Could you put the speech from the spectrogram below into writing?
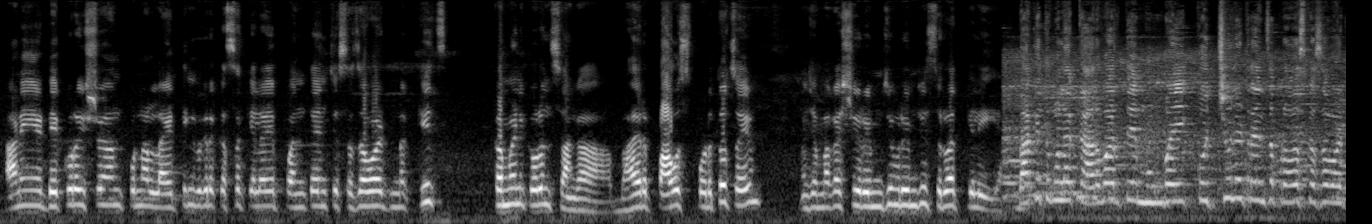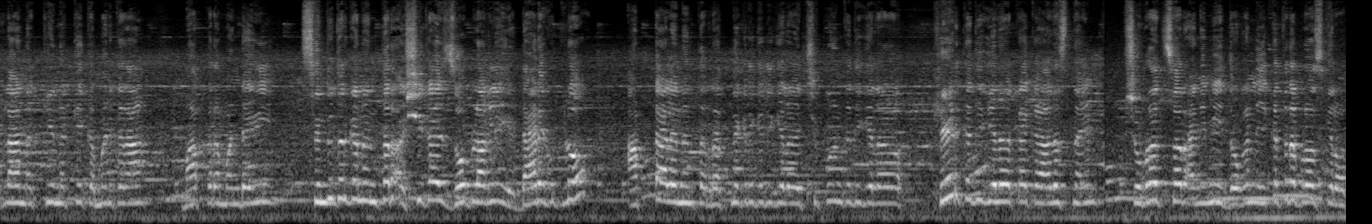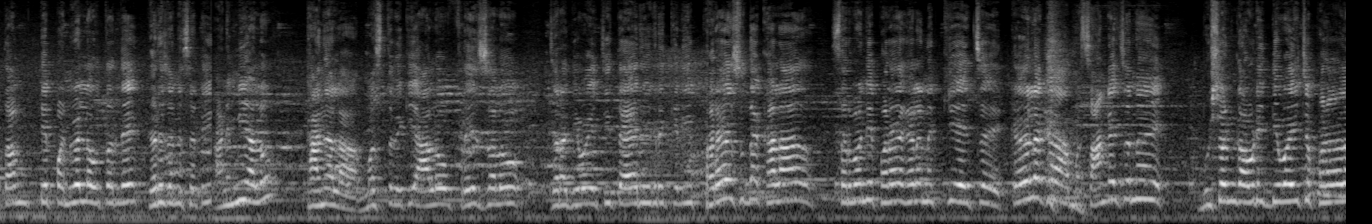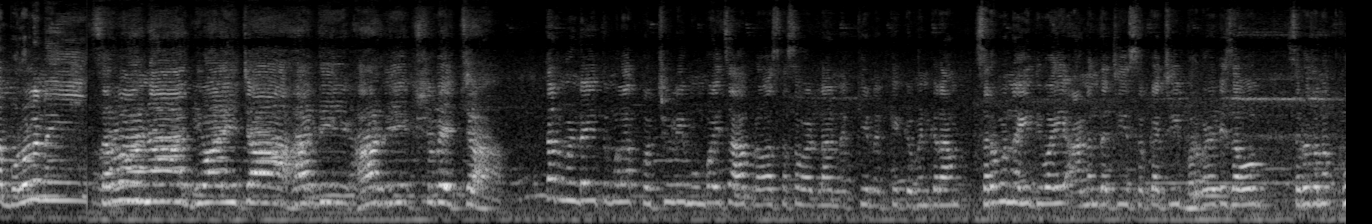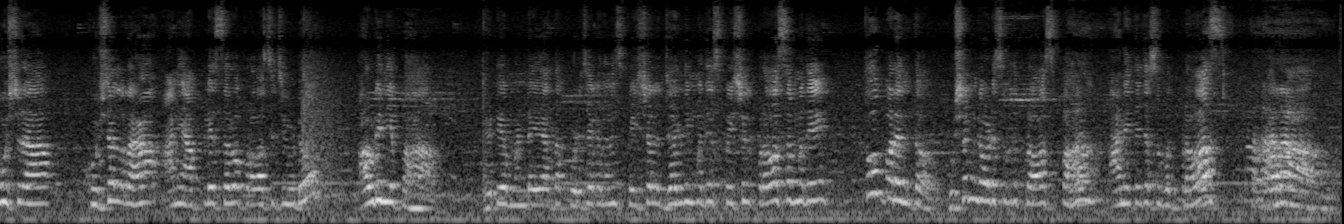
आणि डेकोरेशन पुन्हा लाइटिंग वगैरे कसं केलंय पंत्यांची सजावट नक्कीच कमेंट करून सांगा. बाहेर पाऊस पडतोच आहे. म्हणजे मगाशी रिमझिम रिमझिम सुरुवात केली. बाकी तुम्हाला कारवार ते मुंबई कोच्चुली ट्रेनचा प्रवास कसा वाटला नक्की नक्की कमेंट करा. माफ करा मंडळी. सिंधुदुर्गानंतर अशी काय झोप लागली? डायरेक्ट उठलो. आपटा आल्यानंतर रत्नागिरी कधी गेलं चिपळूण कधी गेलं खेड कधी गेलं काय कळालंच नाही. शुभ्रात सर आणि मी दोघांनी एकत्र प्रवास केला होता. ते पनवेलला उतरले घरी जाण्यासाठी. आणि मी आलो. ठाण्याला. मस्तपैकी आलो फ्रेश झालो. जरा दिवाळीची तयारी वगैरे केली. फराळ सुद्धा खाला. सर्वांनी फराळ खायला नक्की यायचंय. कळलं का? मग सांगायचं नाही. भूषण गावडी दिवाळीच्या फराळाला बोलवलं नाही. सर्वांना दिवाळीच्या हार्दिक हार्दिक शुभेच्छा. तर मंडळी तुम्हाला कोचिवली मुंबईचा हा प्रवास कसा वाटला? नक्की नक्की कमेंट करा. सर्वांना ही दिवाळी आनंदाची सुखाची भरभराटी जावो. सर्वजण खुश राहा खुशाल राहा आणि आपले सर्व प्रवासाचे व्हिडिओ आवडीने पहा. भेटूया मंडळी. आता पुढच्या कधी स्पेशल जर्नीमध्ये स्पेशल प्रवासामध्ये तोपर्यंत भूषण गावडे सोबत प्रवास पहा आणि त्याच्यासोबत प्रवास करा.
